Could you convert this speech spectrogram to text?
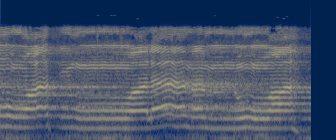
مَقْطُوعَةٍ وَلَا مَمْنُوعَةٍ.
